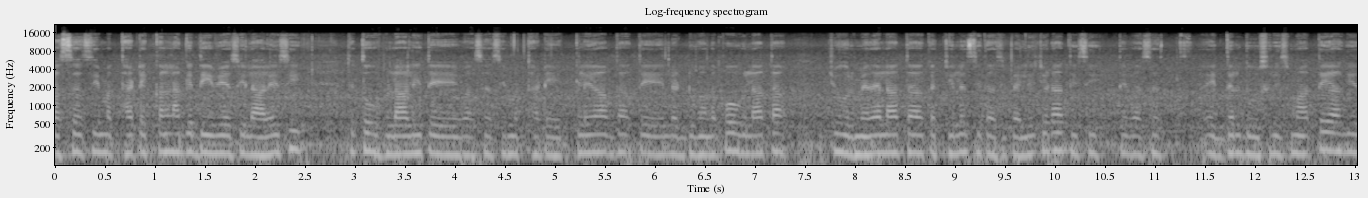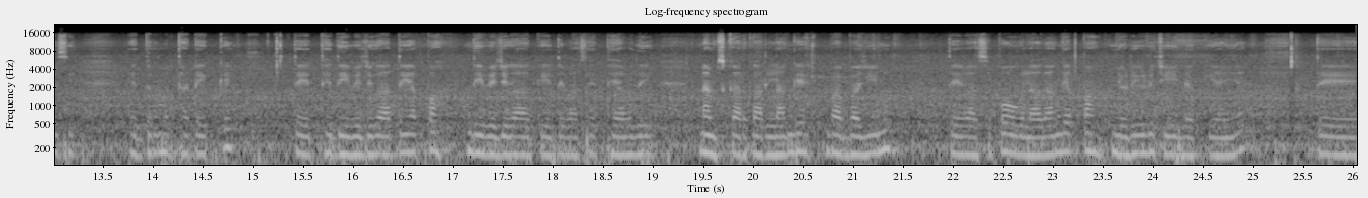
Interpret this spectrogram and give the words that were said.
ਬਸ ਅਸੀਂ ਮੱਥਾ ਟੇਕਣ ਲੱਗੇ, ਦੀਵੇ ਅਸੀਂ ਲਾ ਲਏ ਸੀ ਤੇ ਧੂਪ ਲਾ ਲਈ ਤੇ ਬਸ ਅਸੀਂ ਮੱਥਾ ਟੇਕ ਲਿਆ ਆਪਦਾ ਤੇ ਲੱਡੂਆਂ ਦਾ ਭੋਗ ਲਾਤਾ, ਚੂਰਮੇ ਦਾ ਲਾਤਾ, ਕੱਚੀ ਲੱਸੀ ਤਾਂ ਅਸੀਂ ਪਹਿਲੇ ਚੜਾਤੀ ਸੀ ਤੇ ਬਸ ਇੱਧਰ ਦੂਸਰੀ ਸਮਾਧ ਤੇ ਆ ਗਏ ਅਸੀਂ, ਇੱਧਰ ਮੱਥਾ ਟੇਕ ਕੇ ਤੇ ਇੱਥੇ ਦੀਵੇ ਜਗਾਤੇ ਆਪਾਂ, ਦੀਵੇ ਜਗਾ ਕੇ ਤੇ ਬਸ ਇੱਥੇ ਆਪਦੇ ਨਮਸਕਾਰ ਕਰ ਲਾਂਗੇ ਬਾਬਾ ਜੀ ਨੂੰ ਤੇ ਬਸ ਭੋਗ ਲਾ ਦਾਂਗੇ ਆਪਾਂ, ਜਿਹੜੀ ਜਿਹੜੀ ਚੀਜ਼ ਲੈ ਕੇ ਆਏ ਆ ਤੇ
